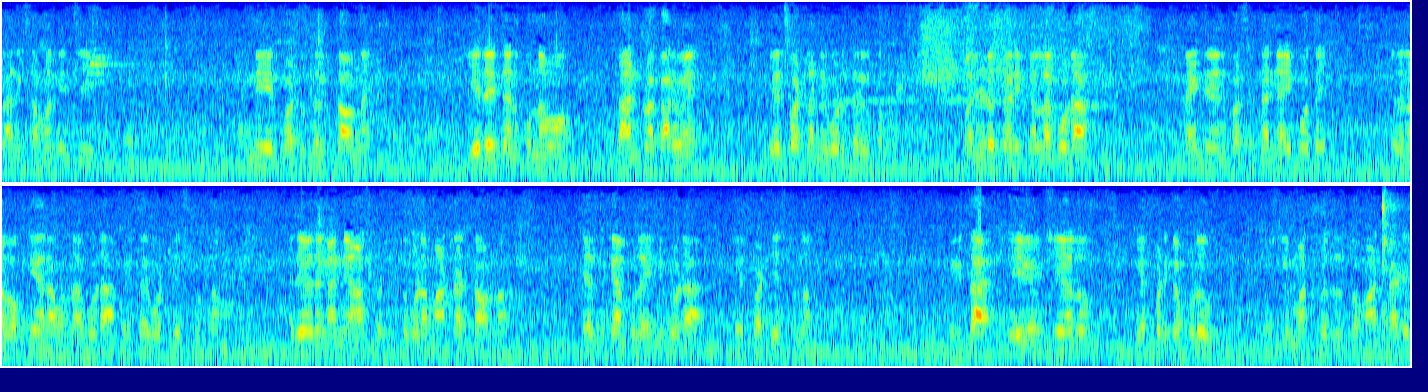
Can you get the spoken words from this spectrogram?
దానికి సంబంధించి అన్ని ఏర్పాట్లు జరుగుతూ ఉన్నాయి. ఏదైతే అనుకున్నామో దాని ప్రకారమే ఏర్పాట్లు అన్నీ కూడా జరుగుతున్నాయి. పన్నెండో తారీఖు కల్లా కూడా నైంటీ నైన్ పర్సెంట్ అన్నీ అయిపోతాయి. ఏదైనా ఒకటి అలా ఉన్నా కూడా మిగతా కూడా చేసుకుంటాం అదేవిధంగా అన్ని హాస్పిటల్స్తో కూడా మాట్లాడుతూ ఉన్నాం. హెల్త్ క్యాంపులు అవన్నీ కూడా ఏర్పాటు చేస్తున్నాం. మిగతా ఏమేమి చేయాలో ఎప్పటికప్పుడు ముస్లిం మత ప్రజలతో మాట్లాడి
